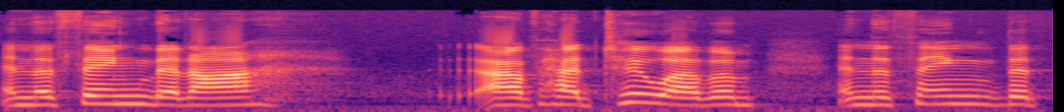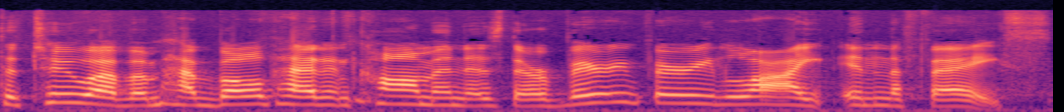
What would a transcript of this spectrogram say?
And the thing that I, I've had two of them, and the thing that the two of them have both had in common is they're very, very light in the face.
